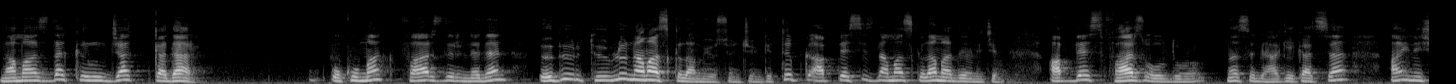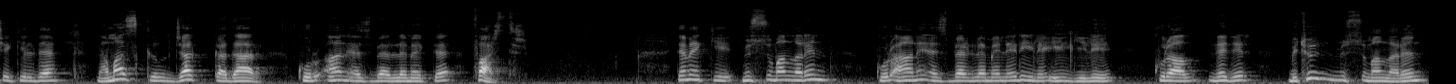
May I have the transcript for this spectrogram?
namazda kılacak kadar okumak farzdır. Neden? Öbür türlü namaz kılamıyorsun çünkü. Tıpkı abdestsiz namaz kılamadığın için. Abdest farz olduğu nasıl bir hakikatse aynı şekilde namaz kılacak kadar Kur'an ezberlemek de farzdır. Demek ki Müslümanların Kur'an'ı ezberlemeleriyle ilgili kural nedir? Bütün Müslümanların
